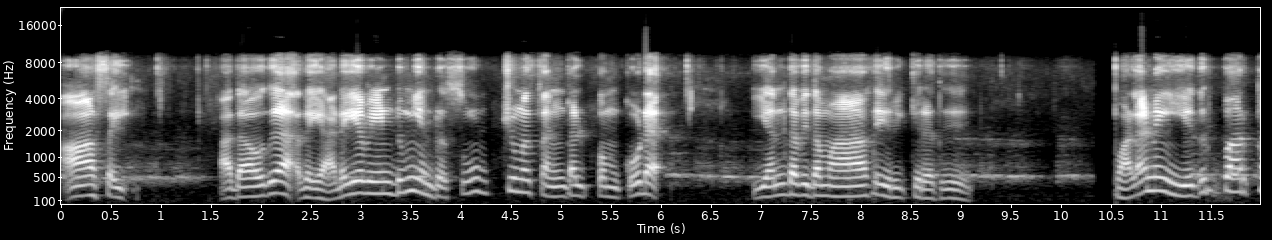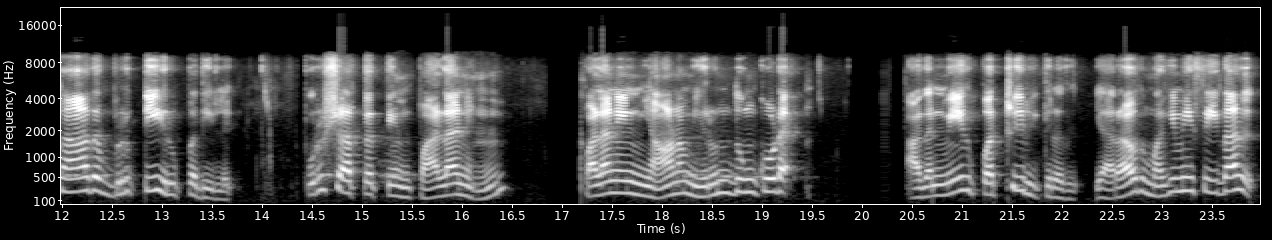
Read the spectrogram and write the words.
ஆசை. அதாவது அதை அடைய வேண்டும் என்ற சூட்சும சங்கல்பம் கூட எந்த விதமாக இருக்கிறது. பலனை எதிர்பார்க்காத விருத்தி இருப்பதில்லை. புருஷார்த்தத்தின் பலனின் பலனின் ஞானம் இருந்தும் கூட அதன் மீது பற்று இருக்கிறது. யாராவது மகிமை செய்தால்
